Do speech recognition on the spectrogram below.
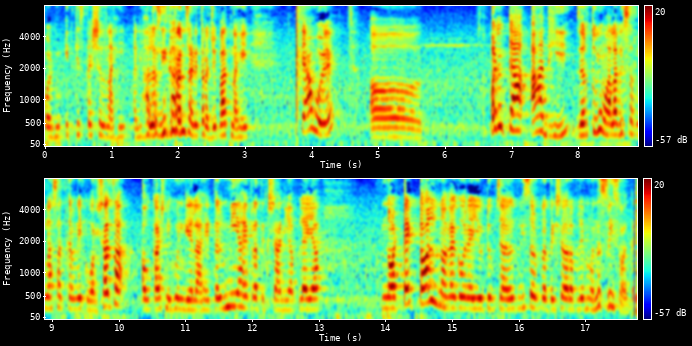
पण इतकी स्पेशल नाही आणि हलसगीकरांसाठी तर अजिबात नाही. त्यामुळे पण त्याआधी जर तुम्ही मला विसरला असाल कारण एक वर्षाचा अवकाश निघून गेला आहे तर मी आहे प्रतीक्षा आणि आपल्या या नॉट ॲट ऑल नव्या गोऱ्या यूट्यूब चॅनल विसर प्रतीक्षावर आपले मनस्वी स्वागत.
